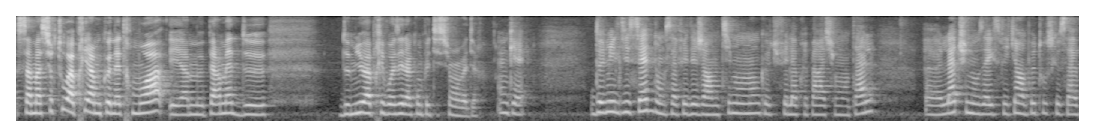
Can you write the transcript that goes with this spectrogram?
ça m'a surtout appris à me connaître moi et à me permettre de, de mieux apprivoiser la compétition, on va dire. Ok. 2017, donc ça fait déjà un petit moment que tu fais de la préparation mentale. là, tu nous as expliqué un peu tout ce que ça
